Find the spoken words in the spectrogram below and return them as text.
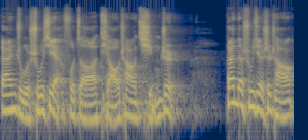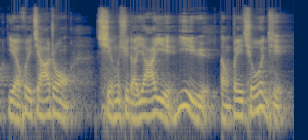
肝主疏泄，负责调畅情志，肝的疏泄失常也会加重情绪的压抑、抑郁等悲秋问题。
